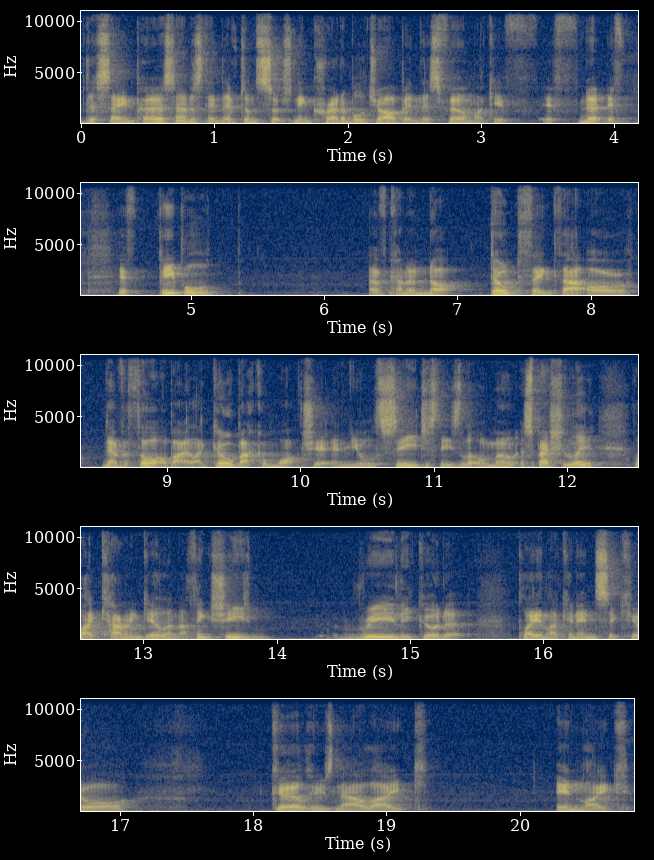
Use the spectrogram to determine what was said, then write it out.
the same person. I just think they've done such an incredible job in this film. Like if if if if people have kind of not don't think that or never thought about it, like go back and watch it, and you'll see just these little moments. Especially like Karen Gillan, I think she's really good at playing like an insecure girl who's now like in like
